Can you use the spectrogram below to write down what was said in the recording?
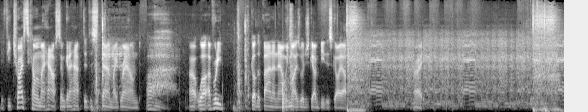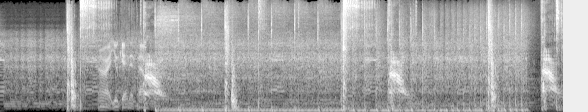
If he tries to come in my house, I'm going to have to just stand my ground. Ah. Uh, well, I've already got the banner now. We might as well just go and beat this guy up. All right. Alright, you're getting it, pal. Ow. Ow.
